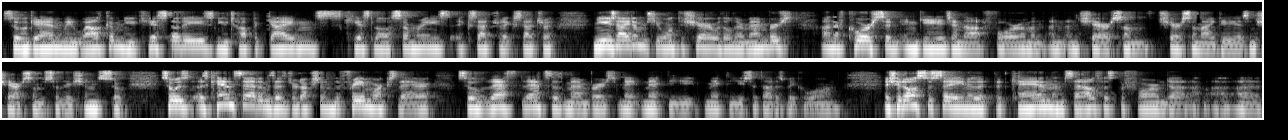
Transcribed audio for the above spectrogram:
So again, we welcome new case studies, new topic guidance, case law summaries, etc., etc. News items you want to share with other members, and of course, in, engage in that forum and, and, and share some share some ideas and share some solutions. So, so as, as Ken said in his introduction, the framework's there. So let's let's as members make make the make the use of that as we go on. I should also say, you know, that, that Ken himself has performed a, a,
